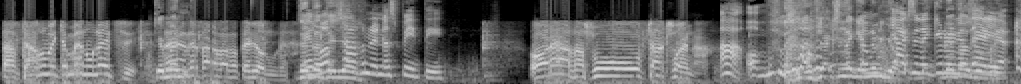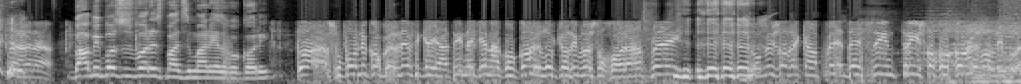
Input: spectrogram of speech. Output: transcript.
Τα φτιάχνουμε και μένουν έτσι. Και ναι, μένουν- δεν τα θα, θα τελειώνουν. Δεν τα Εγώ τελειώνω. ψάχνω ένα σπίτι. Ωραία, θα σου φτιάξω ένα. Α, ο... Θα φτιάξεις ένα Θα μου καινούριο. φτιάξεις ένα Δεν καινούριο θα σου βρει. τέλεια. ναι, ναι. Μπάμπη, πόσες φορές πάτησε η Μαρία το κοκόρι; Τώρα σου πω Νίκο, μπερδεύτηκα γιατί είναι και ένα κοκόρι εδώ πιο δίπλα στο χωράφι. Νομίζω 15 συν 3 στο κοκόρι εδώ δίπλα.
